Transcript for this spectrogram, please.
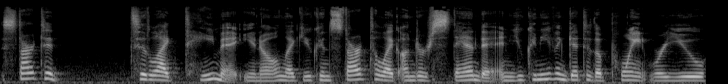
start to to like tame it you know? Like you can start to like understand it and you can even get to the point where you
